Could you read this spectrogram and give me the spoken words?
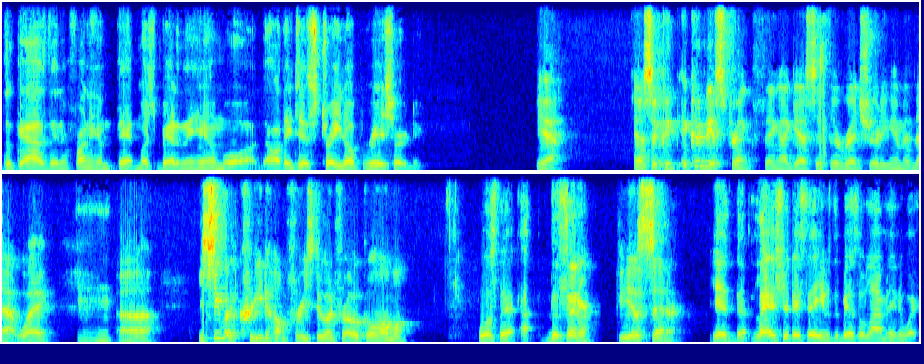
the guys that in front of him that much better than him, or are they just straight up redshirting? Yeah, yeah. So it could, it could be a strength thing, I guess, if they're redshirting him in that way. Mm-hmm. Uh, you see what Creed Humphrey's doing for Oklahoma? What's that? Uh, the center? He is center. Yeah, the, last year they said he was the best lineman anyway.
